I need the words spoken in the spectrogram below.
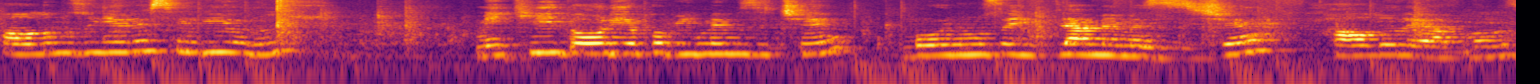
Havlumuzu yere seriyoruz. Mekiği doğru yapabilmemiz için, boynumuza yüklenmememiz için havluyla yapmamız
